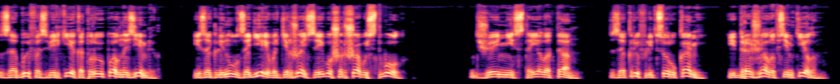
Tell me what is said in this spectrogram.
забыв о зверьке, который упал на землю, и заглянул за дерево, держась за его шершавый ствол. Дженни стояла там, закрыв лицо руками, и дрожала всем телом.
